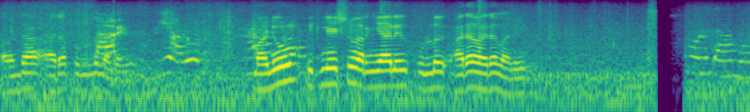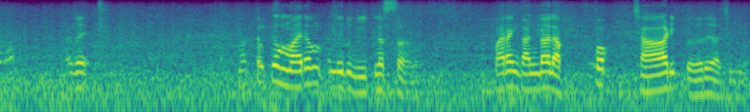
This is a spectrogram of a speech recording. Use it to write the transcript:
അവന്റെ അര ഫുള്ള് നനയും മനുവും വിഘ്നേഷും ഇറങ്ങിയാൽ ഫുള്ള് അര വരെ നനയും. അതെ. മക്കൾക്ക് മരം എന്നൊരു വീക്ക്നെസ് ആണ്. മരം കണ്ടാൽ അപ്പം ചാടി കയറുക ചെയ്യും.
